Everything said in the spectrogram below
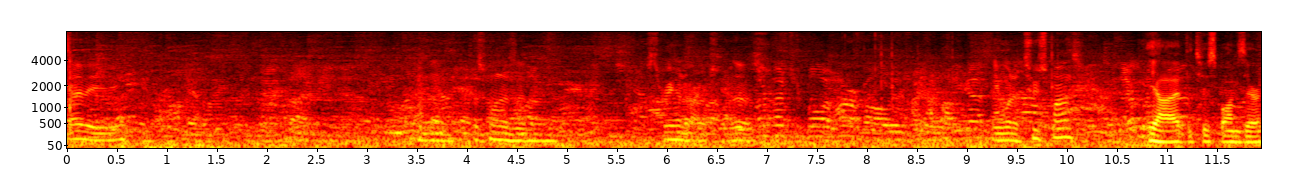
580. And then this one is it's 300 bucks for this. You wanted two Spahns? Yeah, I have the two Spahns there.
